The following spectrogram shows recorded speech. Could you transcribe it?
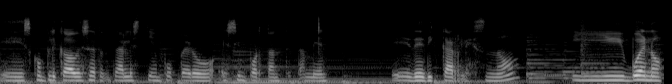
eh, es complicado a veces darles tiempo, pero es importante también eh, dedicarles, ¿no? Y bueno,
